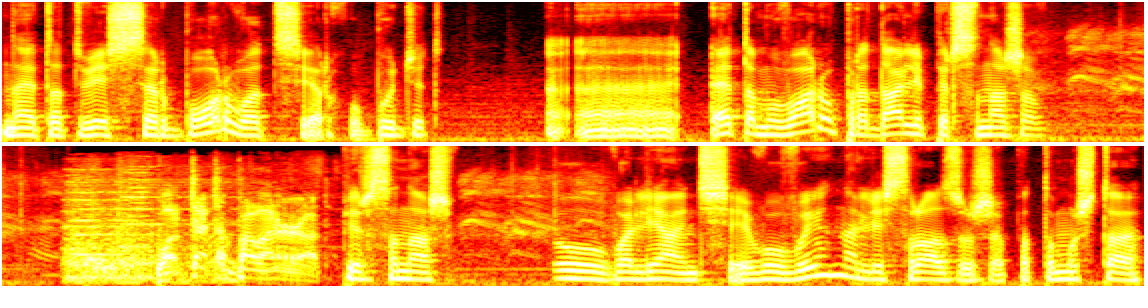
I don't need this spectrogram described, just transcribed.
на этот весь сербор вот сверху будет. Э -э этому Вару продали персонажа вот это поворот! Персонаж в Альянсе, его выгнали сразу же, потому что,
